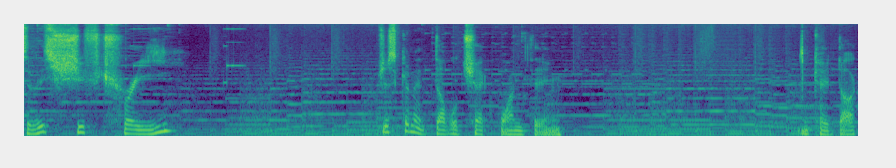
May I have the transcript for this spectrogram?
So this Shiftry, I'm Just gonna double check one thing. Okay, Dark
